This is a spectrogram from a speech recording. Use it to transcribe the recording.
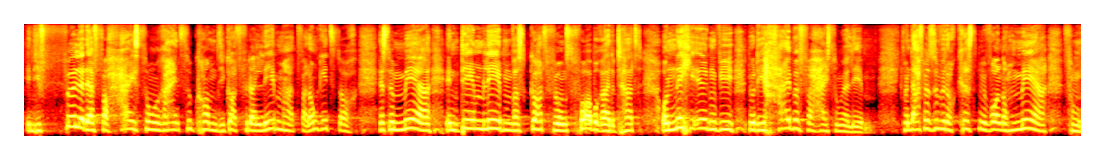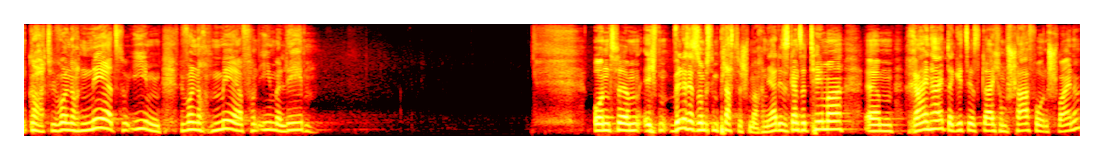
in die Fülle der Verheißung reinzukommen, die Gott für dein Leben hat. Weil darum geht es doch. Desto mehr in dem Leben, was Gott für uns vorbereitet hat und nicht irgendwie nur die halbe Verheißung erleben. Ich meine, dafür sind wir doch Christen. Wir wollen noch mehr von Gott. Wir wollen noch näher zu ihm. Wir wollen noch mehr von ihm erleben. Und ähm, ich will das jetzt so ein bisschen plastisch machen. Ja? Dieses ganze Thema ähm, Reinheit, da geht es jetzt gleich um Schafe und Schweine.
